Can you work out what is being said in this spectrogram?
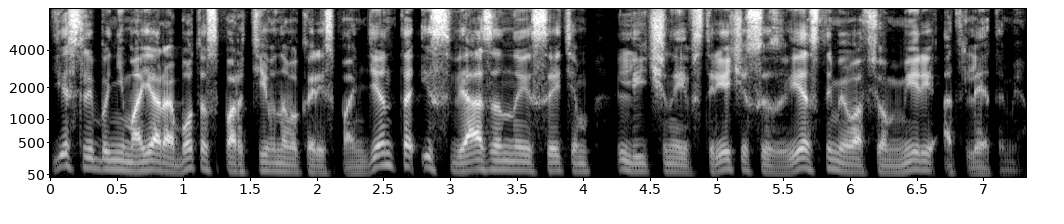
если бы не моя работа спортивного корреспондента и связанные с этим личные встречи с известными во всем мире атлетами.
